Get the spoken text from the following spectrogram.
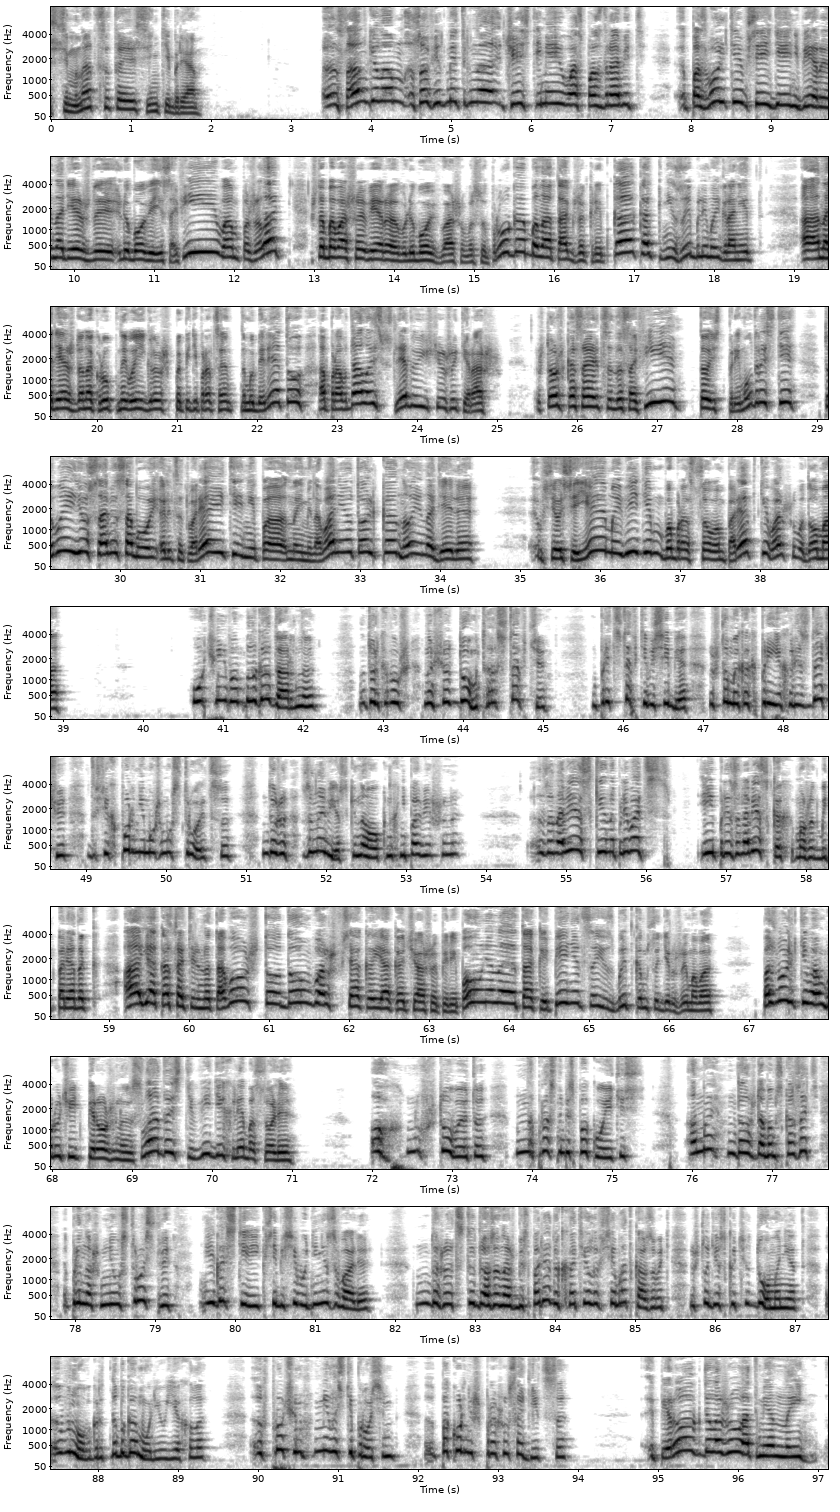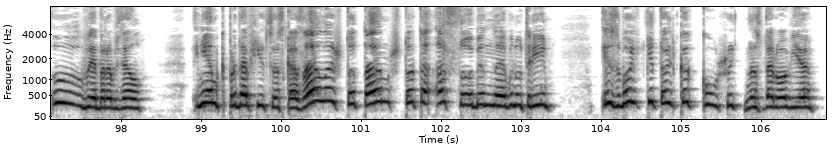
17 сентября С ангелом, Софья Дмитриевна, честь имею вас поздравить. Позвольте в сей день веры, надежды, любови и Софии вам пожелать, чтобы ваша вера в любовь вашего супруга была так же крепка, как незыблемый гранит, а надежда на крупный выигрыш по пятипроцентному билету оправдалась в следующий же тираж. Что же касается до Софии, то есть премудрости, то вы ее сами собой олицетворяете не по наименованию только, но и на деле. Все сие мы видим в образцовом порядке вашего дома. — Очень вам благодарна. Только вы уж насчет дома-то оставьте. Представьте вы себе, что мы, как приехали с дачи, до сих пор не можем устроиться. Даже занавески на окнах не повешены. — Занавески наплевать, и при занавесках может быть порядок, а я касательно того, что дом ваш всякая яко чаша переполненная, так и пенится избытком содержимого. Позвольте вам вручить пирожную сладость в виде хлеба-соли. — Ах, ну что вы это, напрасно беспокоитесь. А мы, должна вам сказать, при нашем неустройстве и гостей к себе сегодня не звали. Даже от стыда за наш беспорядок хотела всем отказывать, что, дескать, дома нет, в Новгород на богомолье уехала. Впрочем, милости просим, покорнейше прошу садиться. Пирог, доложу, отменный, у Вебера взял. Немка-продавщица сказала, что там что-то особенное внутри. Извольте только кушать на здоровье.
